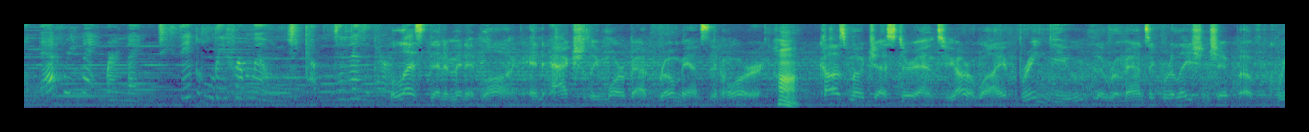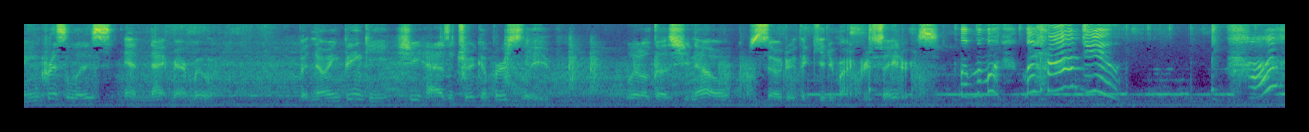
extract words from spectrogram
And every nightmare night, she's able to leave her moon, she comes to visit her. Less than a minute long, and actually more about romance than horror. Huh. Cosmo Jester and Tiara Y bring you the romantic relationship of Queen Chrysalis and Nightmare Moon. But knowing Pinkie, she has a trick up her sleeve. Little does she know, so do the Cutie Mark Crusaders. But, but, but, behind you! Huh?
